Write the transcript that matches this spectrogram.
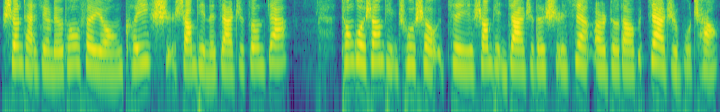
生产性流通费用可以使商品的价值增加，通过商品出售即商品价值的实现而得到价值补偿，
